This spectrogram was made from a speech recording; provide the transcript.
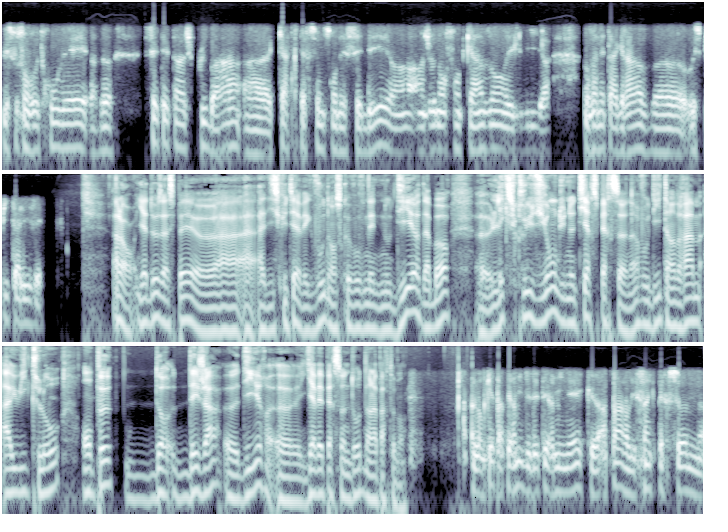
mais se sont retrouvées sept étages plus bas. Quatre personnes sont décédées, un, un, jeune enfant de 15 ans et lui dans un état grave hospitalisé. Alors, il y a deux aspects euh, à, discuter avec vous dans ce que vous venez de nous dire. D'abord, euh, l'exclusion d'une tierce personne. Hein. Vous dites un drame à huis clos. On peut déjà euh, dire il y avait personne d'autre dans l'appartement. L'enquête a permis de déterminer qu'à part les cinq personnes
